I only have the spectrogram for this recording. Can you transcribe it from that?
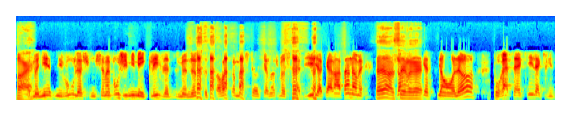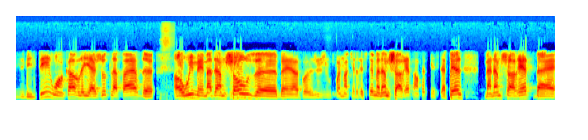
Ouais. Me niaisez-vous, là, je ne sais même pas où j'ai mis mes y a 10 minutes. Tu savoir comment, je, comment je me suis habillé il y a 40 ans? Non, mais ce c'est vrai. de questions-là pour attaquer la crédibilité ou encore là il ajoute l'affaire de ah oui mais Madame Chose euh, ben euh, je, je veux pas manquer de respect Madame Charrette en fait qu'elle s'appelle Madame Charrette ben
